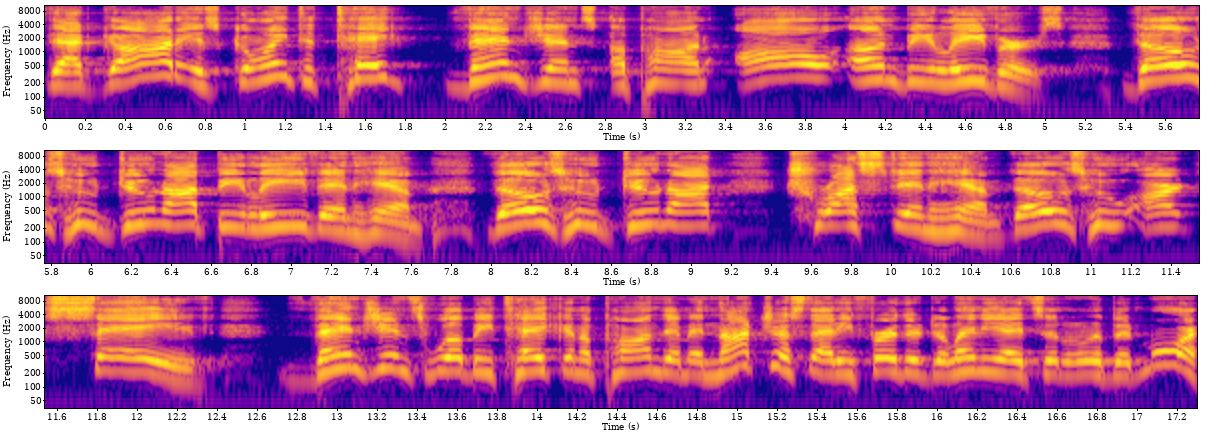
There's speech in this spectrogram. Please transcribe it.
that God is going to take vengeance upon all unbelievers, those who do not believe in him, those who do not trust in him, those who aren't saved, vengeance will be taken upon them. And not just that, he further delineates it a little bit more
